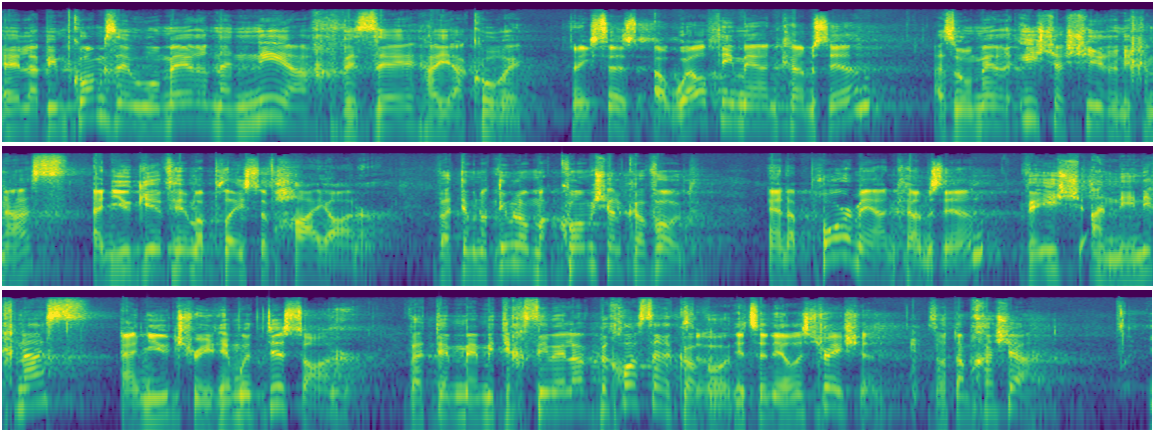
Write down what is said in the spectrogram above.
אלא במקום זה הוא אומר, נניח וזה היה קורה. And he says, a wealthy man comes in, אז הוא אומר, איש עשיר נכנס, and you give him a place of high honor. ואתם נותנים לו מקום של כבוד. And a poor man comes in, ואיש עני נכנס, and you treat him with dishonor. ואתם אה, מתייחסים אליו בחוסר So כבוד. it's an illustration. זאת המחשה. Your,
